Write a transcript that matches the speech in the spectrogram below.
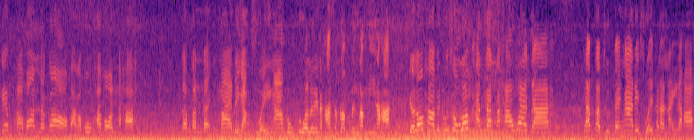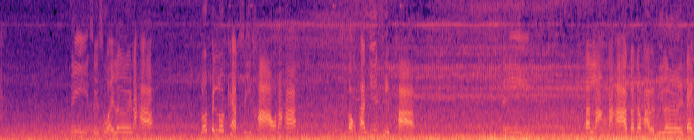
แก้มคาร์บอนแล้วก็ฝากระโปรงคาร์บอนนะคะ รับกันได้มาได้อย่างสวยงามลงตัวเลยนะคะสำหรับหนึ่งลำนี้นะคะ เดี๋ยวเราพาไปดูทรงรอบคันกันนะคะ ว่าจะรับกับชุดแปลงหน้าได้สวยขนาดไหนนะคะ นี่สวยๆเลยนะคะรถเป็นรถแคปสีขาวนะคะ 2020 ค่ะ นี่ ด้านหลังนะคะ ก็จะมาแบบนี้เลย แต่ง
